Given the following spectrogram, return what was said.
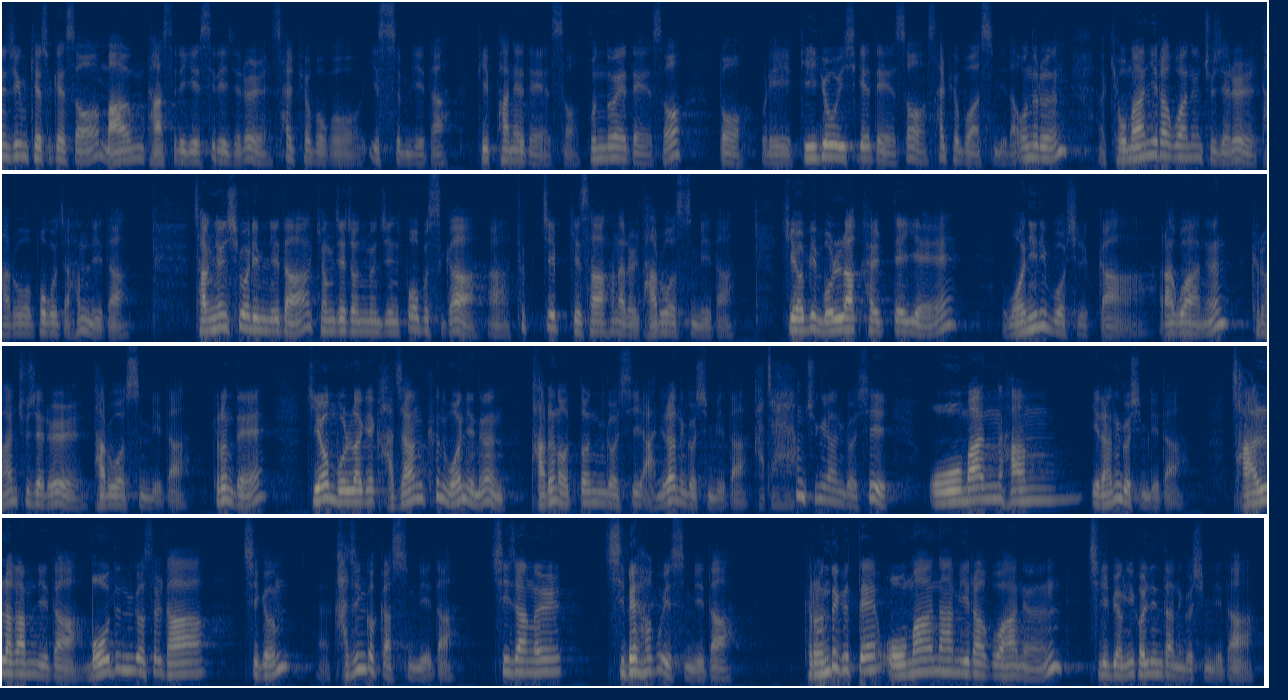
우리는 지금 계속해서 마음 다스리기 시리즈를 살펴보고 있습니다. 비판에 대해서, 분노에 대해서, 또 우리 비교 의식에 대해서 살펴보았습니다. 오늘은 교만이라고 하는 주제를 다루어 보고자 합니다. 작년 10월입니다. 경제 전문지인 포브스가 아, 특집 기사 하나를 다루었습니다. 기업이 몰락할 때의 원인이 무엇일까라고 하는 그러한 주제를 다루었습니다. 그런데 기업 몰락의 가장 큰 원인은 다른 어떤 것이 아니라는 것입니다. 가장 중요한 것이 오만함이라는 것입니다. 잘 나갑니다. 모든 것을 다 지금 가진 것 같습니다. 시장을 지배하고 있습니다. 그런데 그때 오만함이라고 하는 질병이 걸린다는 것입니다.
